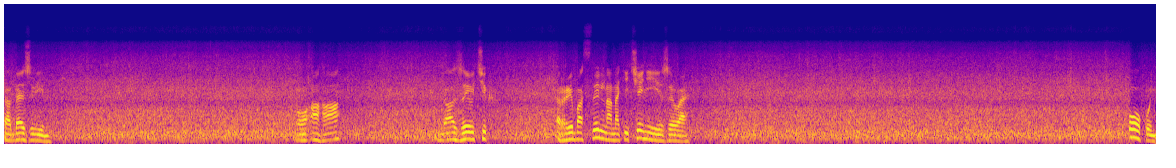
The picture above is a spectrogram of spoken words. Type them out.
Та де ж він? О, ага. Да, живчик. Риба сильна на теченні живе. Окунь.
